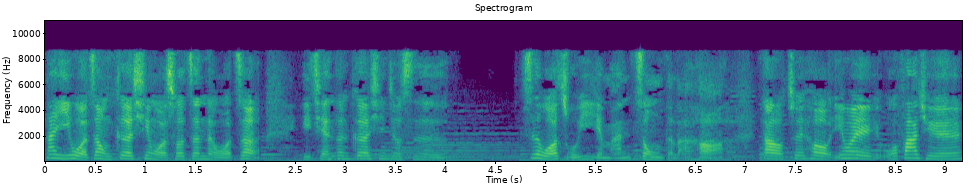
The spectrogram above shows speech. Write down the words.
那以我这种个性，我说真的，我这以前这个个性就是自我主义也蛮重的了哈。到最后，因为我发觉。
